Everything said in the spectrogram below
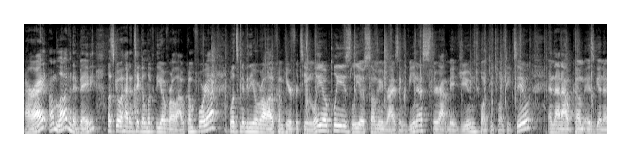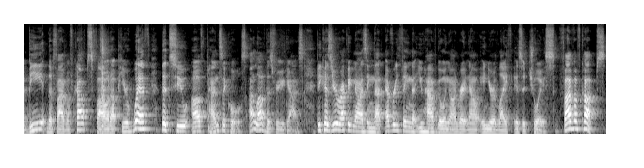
All right, I'm loving it, baby. Let's go ahead and take a look at the overall outcome for you. What's going to be the overall outcome here for Team Leo, please? Leo, Sun, Moon, Rising, Venus. At mid-June 2022. And that outcome is going to be the Five of Cups, followed up here with the Two of Pentacles. I love this for you guys because you're recognizing that everything that you have going on right now in your life is a choice. Five of Cups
